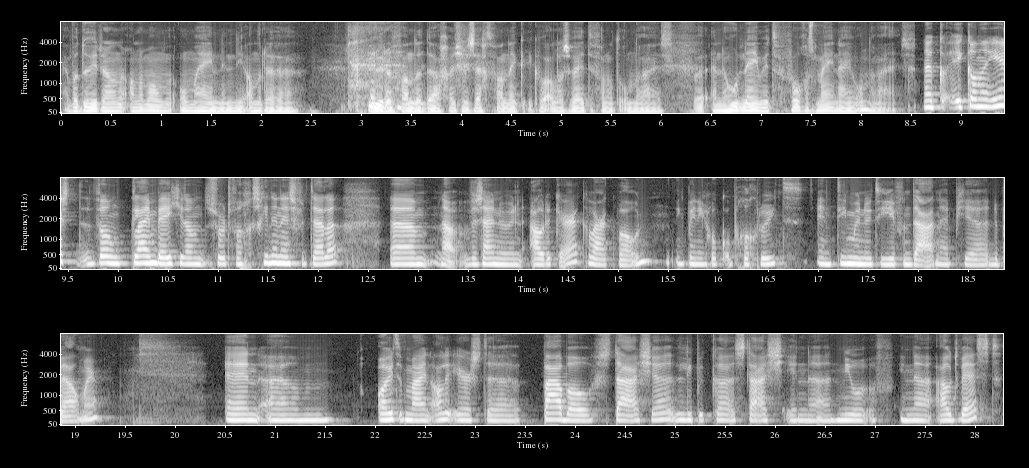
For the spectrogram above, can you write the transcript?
En wat doe je dan allemaal omheen in die andere uren van de dag als je zegt van ik, ik wil alles weten van het onderwijs? En hoe neem je het vervolgens mee naar je onderwijs? Nou, ik kan eerst wel een klein beetje dan een soort van geschiedenis vertellen. Um, nou, we zijn nu in Oude Kerk, waar ik woon. Ik ben hier ook opgegroeid. En tien minuten hier vandaan heb je de Bijlmer. En um, ooit op mijn allereerste Pabo-stage liep ik uh, stage in, uh, Nieuw, in uh, Oud-West.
